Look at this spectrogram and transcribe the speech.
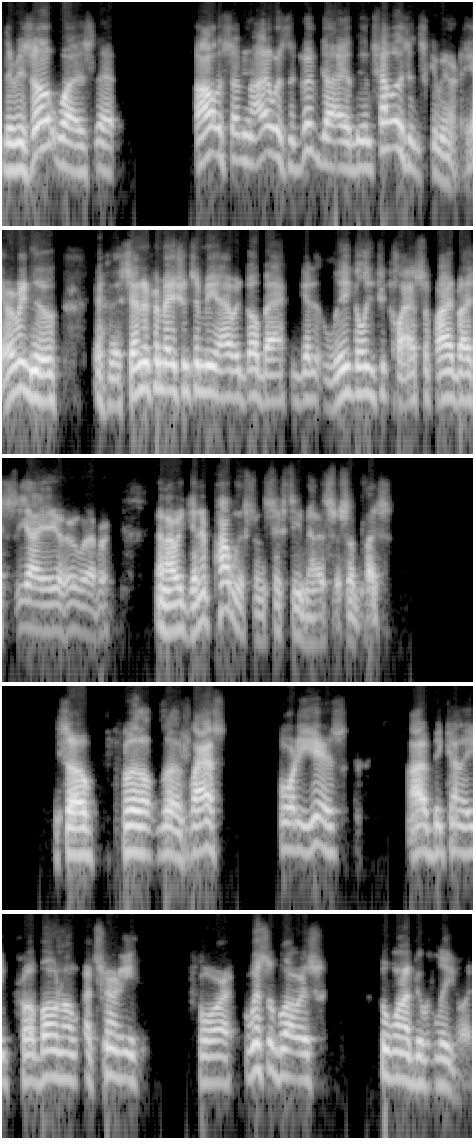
The result was that all of a sudden I was the good guy in the intelligence community. Everybody knew if they sent information to me, I would go back and get it legally declassified by CIA or whoever, and I would get it published in 60 minutes or someplace. So for the last 40 years, I've become a pro bono attorney for whistleblowers who want to do it legally.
